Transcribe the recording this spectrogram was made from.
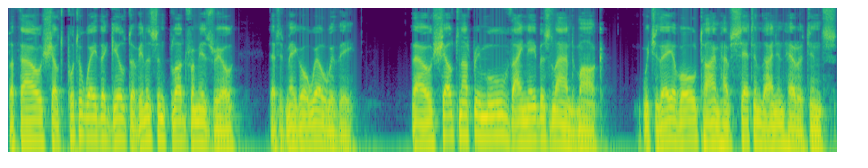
but thou shalt put away the guilt of innocent blood from Israel, that it may go well with thee. Thou shalt not remove thy neighbour's landmark, which they of old time have set in thine inheritance,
